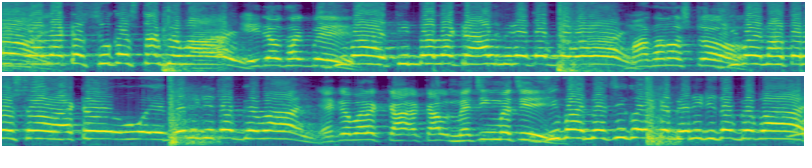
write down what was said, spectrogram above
তিন পাল্লা একটা সুকেশ থাকবে ভাই। এইটাও থাকবে। জি ভাই তিন পাল্লা একটা আলমিরা থাকবে ভাই। মাথা নষ্ট। জি ভাই মাথা নষ্ট। একটা বেনিটি থাকবে ভাই। একেবারে কাল ম্যাচিং ম্যাচিং জি ভাই ম্যাচিং করে একটা বেনিটি থাকবে ভাই।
